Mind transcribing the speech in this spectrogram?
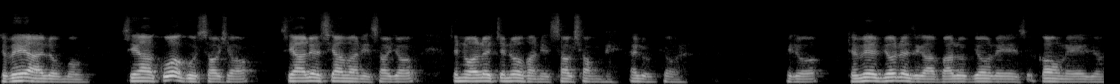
တပည့်အားလုံးမဟုတ်ဆရာကိုယ့်အကိုဆောက်ရှောက်ဆရာလည်းဆရာဘာနေဆောက်ရှောက်ကျွန်တော်လည်းကျွန်တော်ဘာနေဆောက်ရှောက်မယ်အဲ့လိုပြောတာအဲတော့တပည့်ပြောတဲ့စကားဘာလို့ပြောလဲဆိုကောင်းလဲဆို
